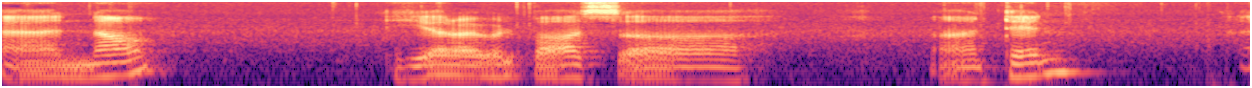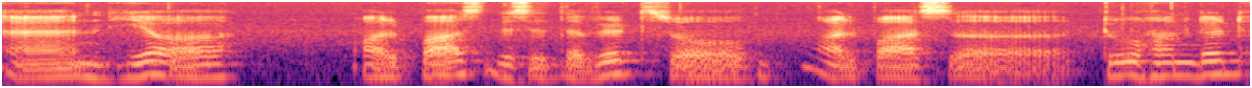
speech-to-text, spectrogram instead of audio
and now here I will pass uh, uh, 10 and here I'll pass this is the width so I'll pass uh, 200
